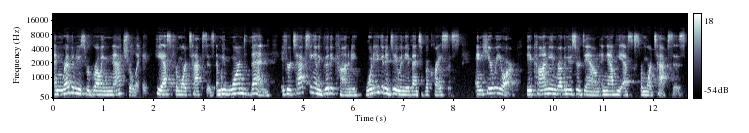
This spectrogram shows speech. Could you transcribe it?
and revenues were growing naturally, he asked for more taxes. And we warned then if you're taxing in a good economy, what are you going to do in the event of a crisis? And here we are. The economy and revenues are down, and now he asks for more taxes.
